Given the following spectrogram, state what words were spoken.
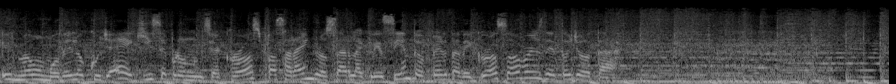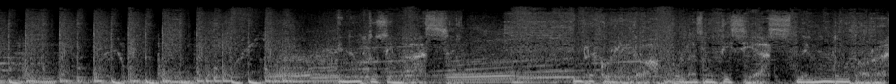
El nuevo modelo cuya X se pronuncia Cross pasará a engrosar la creciente oferta de crossovers de Toyota. En Autos y Más. Un recorrido por las noticias del mundo motor.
